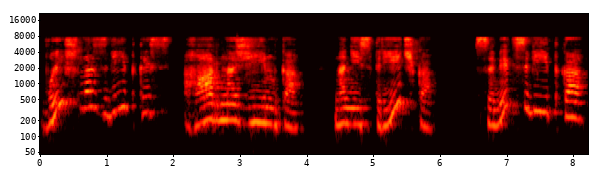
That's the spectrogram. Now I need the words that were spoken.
Вийшла звідкись гарна жінка, на ній стрічка семицвітка,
